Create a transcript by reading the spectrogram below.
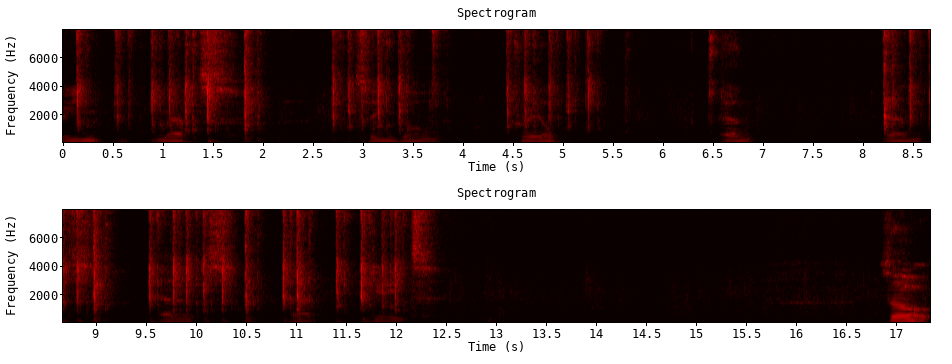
remapped single trail and and edit gate so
